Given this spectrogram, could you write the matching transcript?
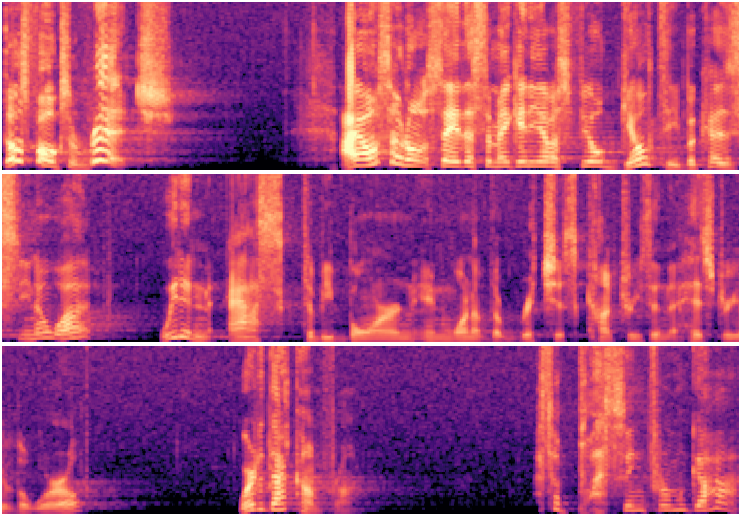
those folks are rich. I also don't say this to make any of us feel guilty because you know what? We didn't ask to be born in one of the richest countries in the history of the world. Where did that come from? That's a blessing from God.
